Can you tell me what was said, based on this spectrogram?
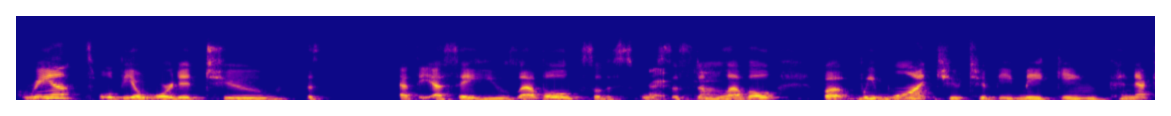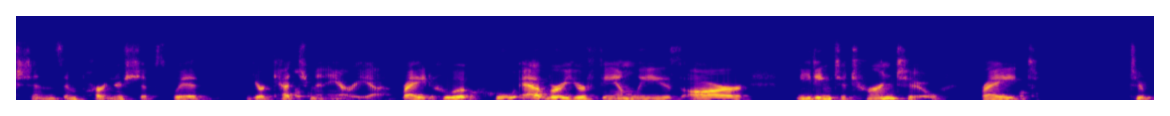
grants will be awarded to the, at the SAU level, so the school Right. system level. But we want you to be making connections and partnerships with your catchment area, right? Who, whoever your families are needing to turn to, right? To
